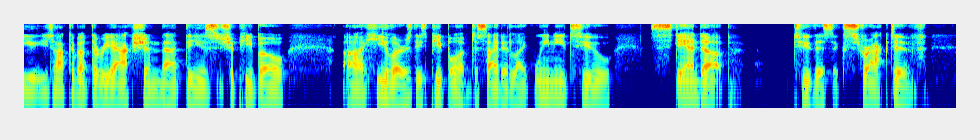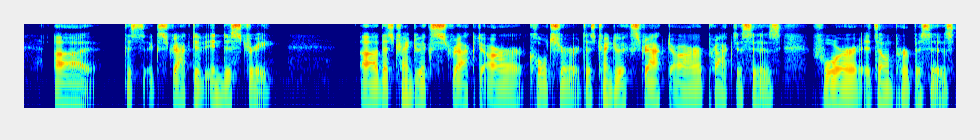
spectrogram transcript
you, you talk about the reaction that these Shipibo uh, healers, these people have decided like we need to stand up to this extractive, uh, this extractive industry uh, that's trying to extract our culture, that's trying to extract our practices for its own purposes.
